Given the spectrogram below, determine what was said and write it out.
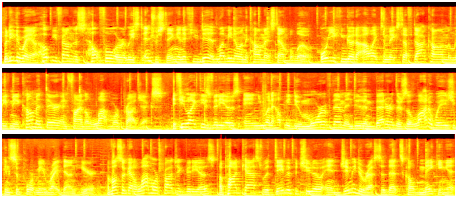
But either way, I hope you found this helpful or at least interesting, and if you did, let me know in the comments down below. Or you can go to iliketomakestuff.com and leave me a comment there and find a lot more projects. If you like these videos and you want to help me do more of them and do them better, there's a lot of ways you can support me right down here. I've also got a lot more project videos, a podcast with David Picciuto and Jimmy DiResta that's called Making It,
